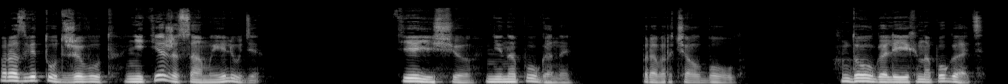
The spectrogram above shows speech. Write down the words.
Разве тут живут не те же самые люди? «Те еще не напуганы», – проворчал Боул. «Долго ли их напугать?»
